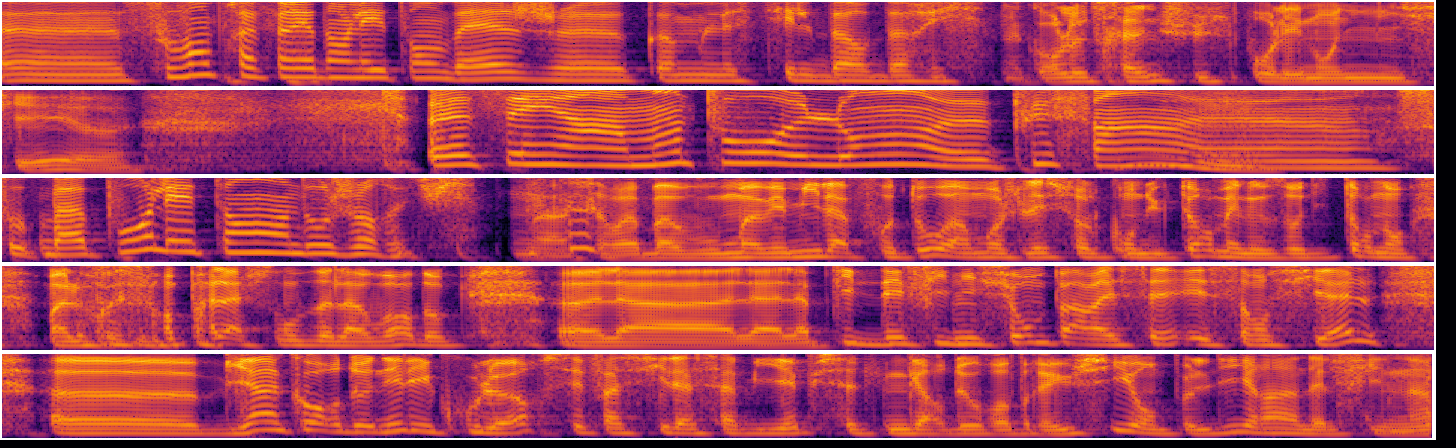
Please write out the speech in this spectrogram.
euh, souvent préféré dans les tons beiges, euh, comme le style Burberry. D'accord, le trench, juste pour les non-initiés. euh, Euh, c'est un manteau long, euh, plus fin, euh, sous- bah, pour les temps d'aujourd'hui. Ah, c'est vrai, bah, vous m'avez mis la photo, hein, moi je l'ai sur le conducteur, mais nos auditeurs n'ont malheureusement pas la chance de la voir. Donc euh, la, la- la petite définition me paraissait essentielle. Euh, bien coordonner les couleurs, c'est facile à s'habiller, puis c'est une garde-robe réussie, on peut le dire, hein, Delphine. hein.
